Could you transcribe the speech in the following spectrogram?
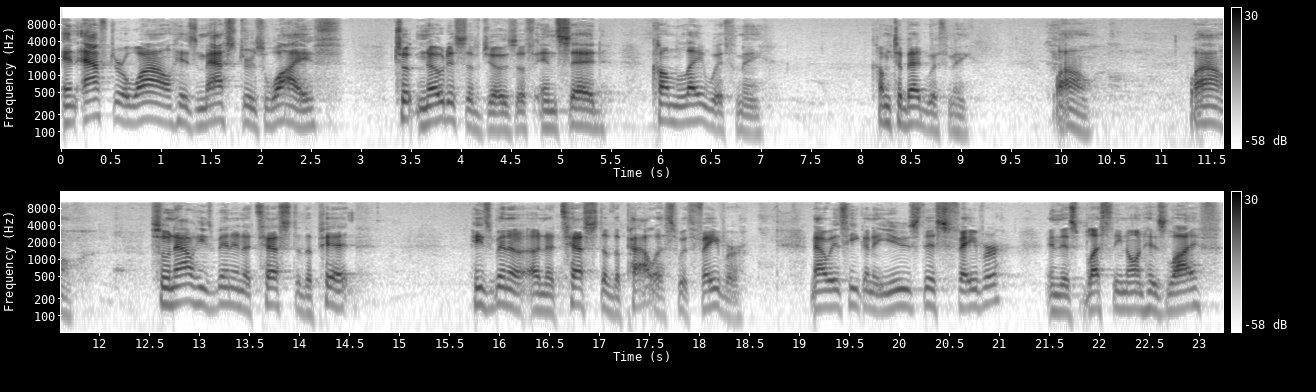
And after a while, his master's wife took notice of Joseph and said, Come lay with me. Come to bed with me. Wow. Wow. So now he's been in a test of the pit. He's been a, an attest of the palace with favor. Now, is he going to use this favor and this blessing on his life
